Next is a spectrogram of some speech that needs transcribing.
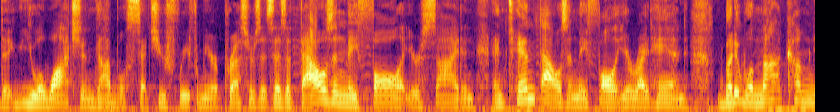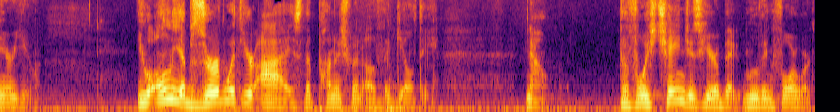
that you will watch and God will set you free from your oppressors. It says, A thousand may fall at your side and, and 10,000 may fall at your right hand, but it will not come near you. You will only observe with your eyes the punishment of the guilty. Now, the voice changes here a bit moving forward.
